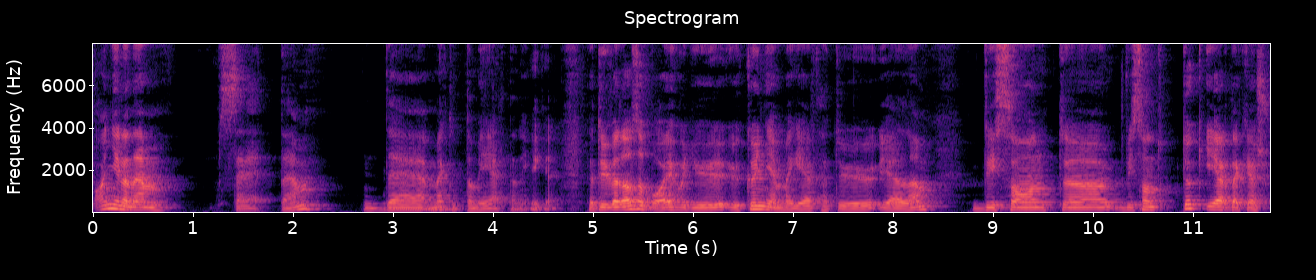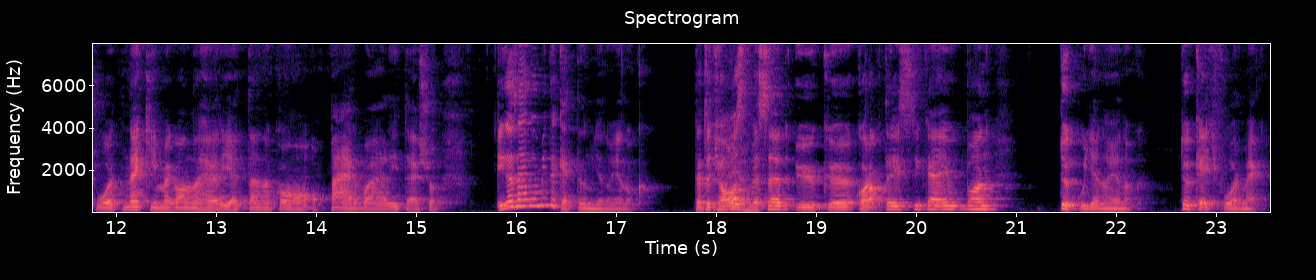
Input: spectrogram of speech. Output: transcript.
annyira nem szerettem, de meg tudtam érteni. Igen. Tehát ővel az a baj, hogy ő, ő könnyen megérthető jellem, viszont, viszont tök érdekes volt neki meg Anna Henriettának a, a párba állítása. Igazából mind a ketten ugyanolyanok. Tehát, hogyha azt veszed, ők karakterisztikájukban tök ugyanolyanok. Tök egyformák.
